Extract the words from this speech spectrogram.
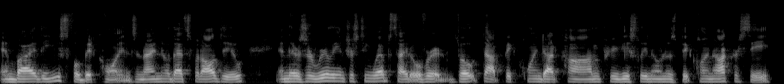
and buy the useful Bitcoins. And I know that's what I'll do. And there's a really interesting website over at vote.bitcoin.com, previously known as Bitcoinocracy,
